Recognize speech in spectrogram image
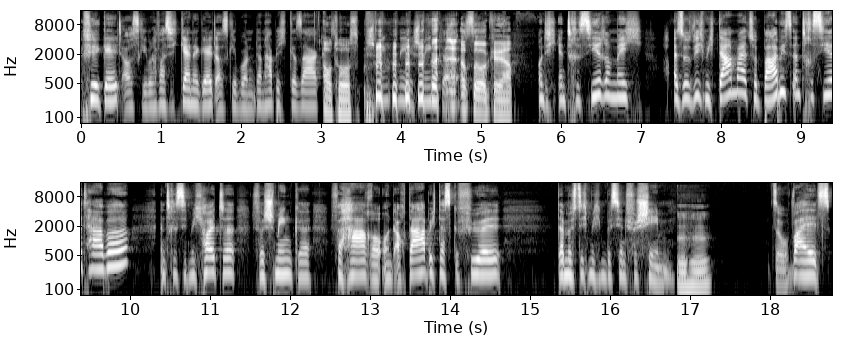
viel Geld ausgebe oder was ich gerne Geld ausgebe. Und dann habe ich gesagt, Autos. Schmink, nee, Schminke. Ach so, okay, ja. Und ich interessiere mich, also wie ich mich damals für Barbies interessiert habe, interessiere ich mich heute für Schminke, für Haare. Und auch da habe ich das Gefühl, da müsste ich mich ein bisschen für schämen. So, weil's,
